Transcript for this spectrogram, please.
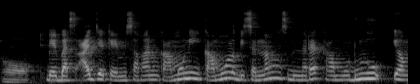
Oke. bebas aja kayak misalkan kamu nih kamu lebih seneng sebenarnya kamu dulu yang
